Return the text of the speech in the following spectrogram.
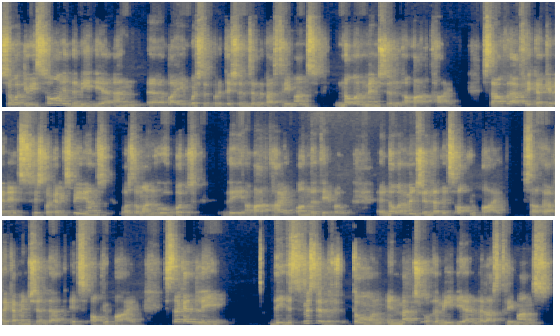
So what we saw in the media and uh, by Western politicians in the past three months, no one mentioned apartheid. South Africa, given its historical experience, was the one who put the apartheid on the table. And no one mentioned that it's occupied. South Africa mentioned that it's occupied. Secondly, the dismissive tone in much of the media in the last three months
